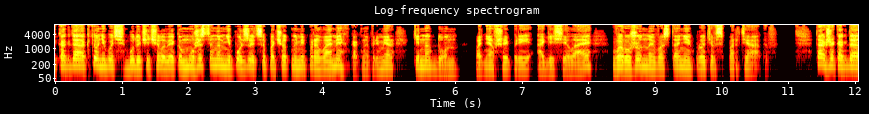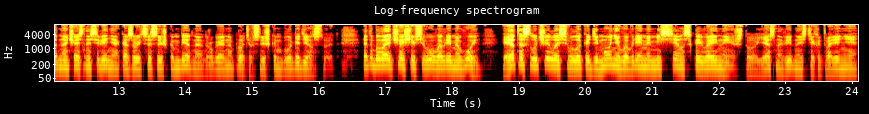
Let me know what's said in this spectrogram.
когда кто-нибудь, будучи человеком мужественным, не пользуется почетными правами, как, например, Кинодон, поднявший при Агисилае вооруженное восстание против спартиатов. Также, когда одна часть населения оказывается слишком бедной, а другая, напротив, слишком благоденствует. Это бывает чаще всего во время войн. это случилось в Лакедемоне во время Мессенской войны, что ясно видно из стихотворения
